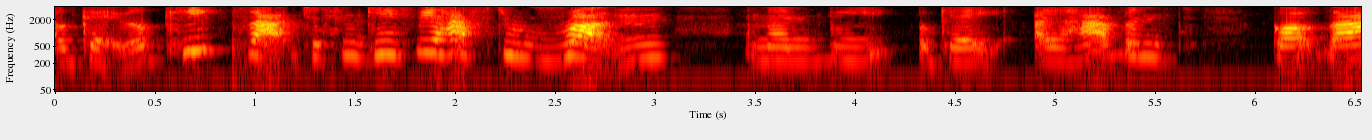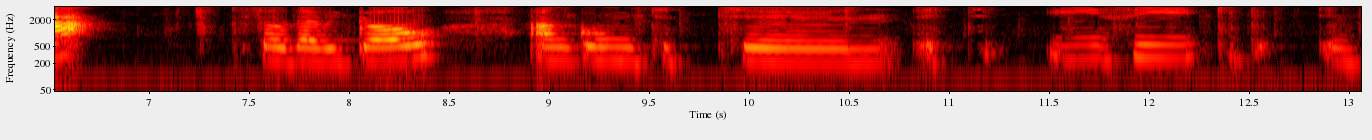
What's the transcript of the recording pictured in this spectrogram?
Okay, we'll keep that just in case we have to run. And then we, okay, I haven't got that. So there we go. I'm going to turn it easy, keep it in.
